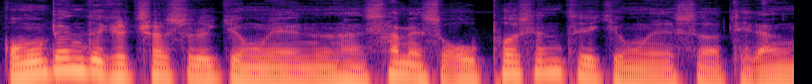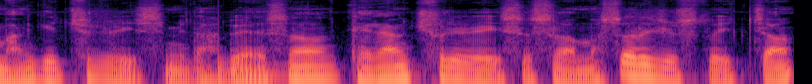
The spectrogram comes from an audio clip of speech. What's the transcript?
고무밴드 결찰술의 경우에는 한 3에서 5%의 경우에서 대량 만기 출혈이 있습니다. 그래서 대량 출혈에 있어서 뭐 쓰러질 수도 있죠.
